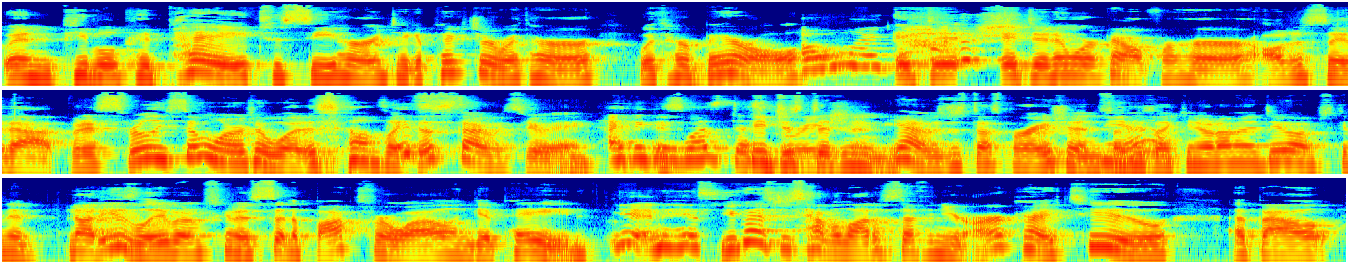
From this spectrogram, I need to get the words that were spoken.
when people could pay to see her and take a picture with her with her barrel. Oh my gosh. It did it didn't work out for her. I'll just say that. But it's really similar to what it sounds like it's, this guy was doing. I think it's, it was desperation. He just didn't yeah, it was just desperation. So yeah. he's like, you know what I'm gonna do? I'm just gonna not easily, but I'm just gonna sit in a box for a while and get paid. Yeah, and his You guys just have a lot of stuff in your archive too about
